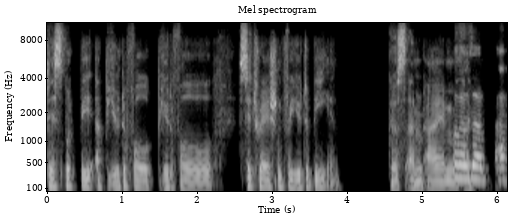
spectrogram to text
this would be a beautiful, beautiful situation for you to be in. Because I'm I'm Well, there was a, a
